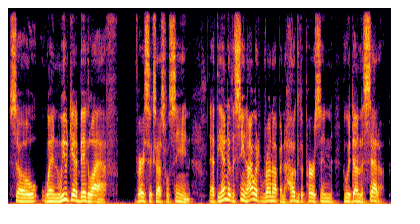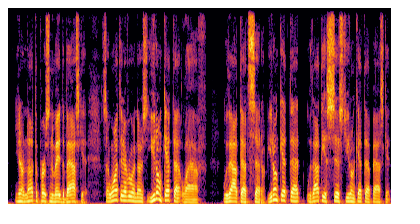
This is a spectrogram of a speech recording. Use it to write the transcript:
So when we would get a big laugh, very successful scene, at the end of the scene, I would run up and hug the person who had done the setup, you know, not the person who made the basket. So I wanted everyone to understand you don't get that laugh without that setup. You don't get that without the assist, you don't get that basket.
